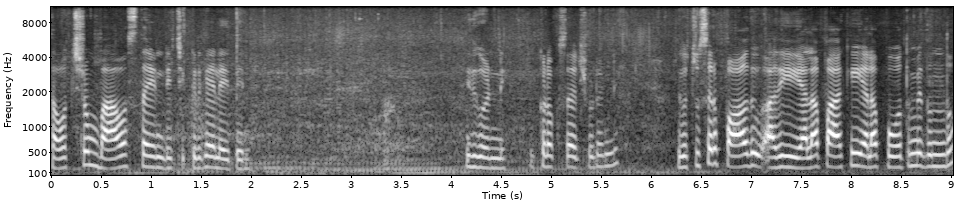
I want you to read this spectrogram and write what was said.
సంవత్సరం బాగా వస్తాయండి చిక్కుడుకాయలు అయితే ఇదిగోండి ఇక్కడ ఒకసారి చూడండి. ఇదిగో చూసారా పాదు? అది ఎలా పాకి ఎలా పూత మీద ఉందో?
